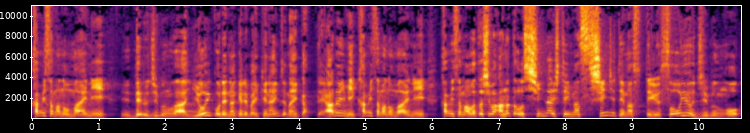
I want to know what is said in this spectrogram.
神様の前に出る自分は良い子でなければいけないんじゃないかってある意味神様の前に神様私はあなたを信頼しています信じていますっていうそういう自分を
